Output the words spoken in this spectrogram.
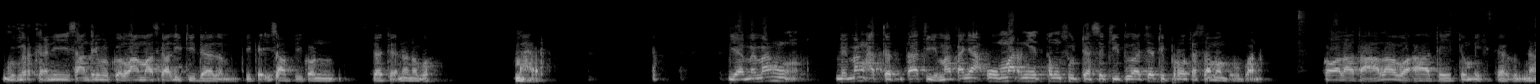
gue ngergani santri mergo lama sekali di dalam, tiga sapi kon dadekno napa? Mahar. Ya memang memang ada tadi, makanya Umar ngitung sudah segitu aja diprotes sama perempuan. Kalau Ta'ala wa ataitum ihdahunna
